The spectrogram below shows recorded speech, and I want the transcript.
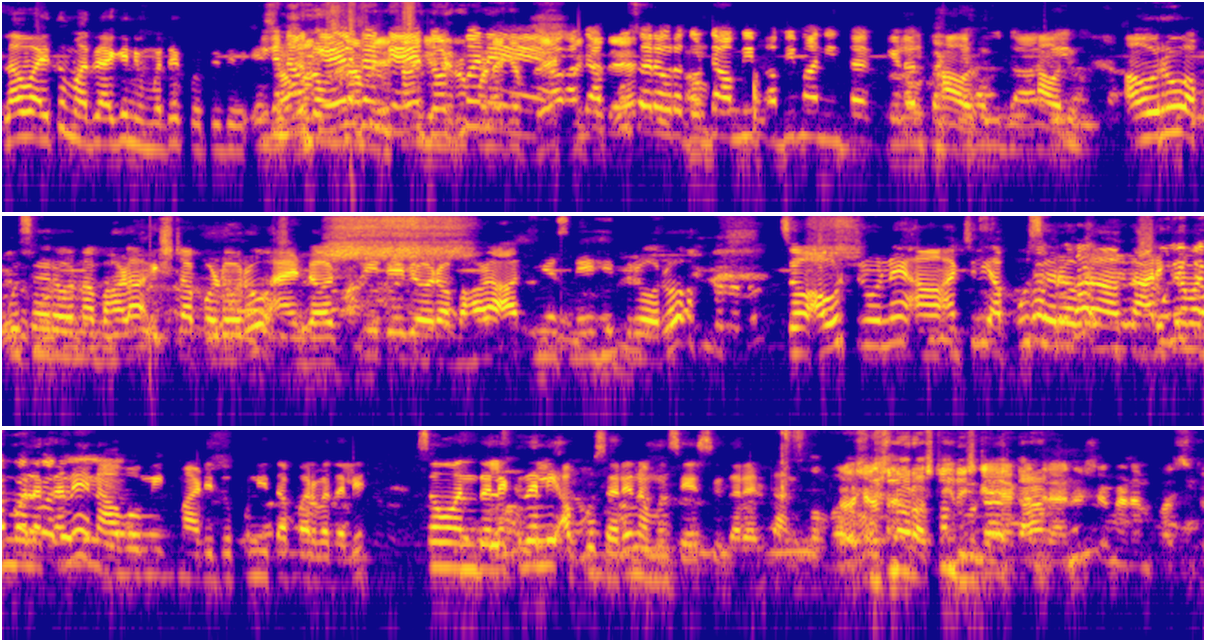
ಲವ್ ಆಯ್ತು ಮದ್ವೆ ಆಗಿ ನಿಮ್ ಮದ್ವೆ ಕೂತಿದೀವಿ. ಈಗ ನಾವು ನಾವು ಕೇಳ್ದಂಗೆ ದೊಡ್ಡ ಮನೆ ನಿರೂಪಣೆಗೆ ಅಂದ್ರೆ ಅಪ್ಪು ಸರ್ ಅವರ ದೊಡ್ಡ ಅಭಿ- ಅಭಿಮಾನಿ ಅಂತ ಹೌದು? ಅವರು ಅಪ್ಪು ಸರ್ ಅವ್ರನ್ನ ಬಹಳ ಇಷ್ಟ ಪಡೋರು ಅಂಡ್ ಶ್ರೀದೇವಿ ಅವರ ಬಹಳ ಆತ್ಮೀಯ ಸ್ನೇಹಿತರು ಅವರು. ಸೊ ಅವ್ರ ಥ್ರೂನೇ ಆಕ್ಚುಲಿ ಅಪ್ಪು ಸರ್ ಅವರ ಕಾರ್ಯಕ್ರಮದ ಮೂಲಕನೇ ನಾವು ಮೀಟ್ ಮಾಡಿದ್ದು ಪುನೀತ ಪರ್ವದಲ್ಲಿ. ಸೊ ಒಂದು ಲೆಕ್ಕದಲ್ಲಿ ಅಪ್ಪು ಸರೇ ನಮ್ಮನ್ನು ಸೇರಿಸಿದ್ದಾರೆ ಅಂತ ಅನುಶ್ರೀ ಮೇಡಮ್ ಫಸ್ಟ್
